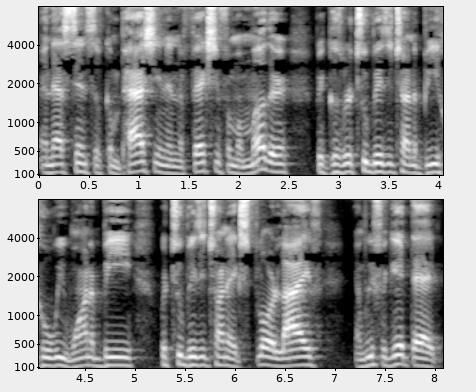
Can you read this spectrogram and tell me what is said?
and that sense of compassion and affection from a mother because we're too busy trying to be who we want to be. We're too busy trying to explore life. And we forget that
